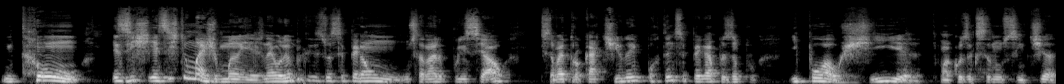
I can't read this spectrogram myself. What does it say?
Então, existe, existem umas manhas, né? Eu lembro que se você pegar um, um cenário policial, você vai trocar tiro, é importante você pegar, por exemplo, hipoalgia, uma coisa que você não sentia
